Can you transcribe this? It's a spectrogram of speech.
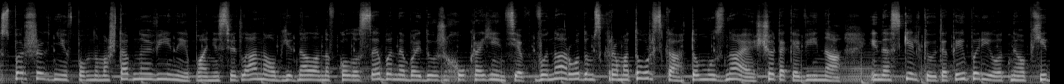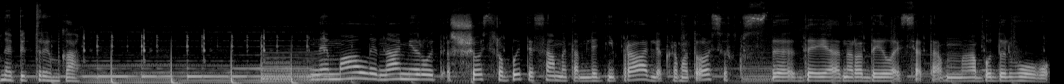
З перших днів повномасштабної війни пані Світлана об'єднала навколо себе небайдужих українців. Вона родом з Краматорська, тому знає, що таке війна і наскільки у такий період необхідна підтримка. Не мали наміру щось робити саме там для Дніпра, для Краматорська, де- я народилася, там або до Львову.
